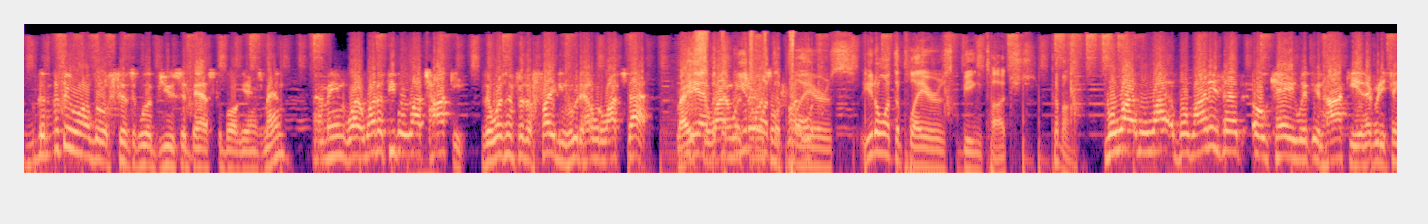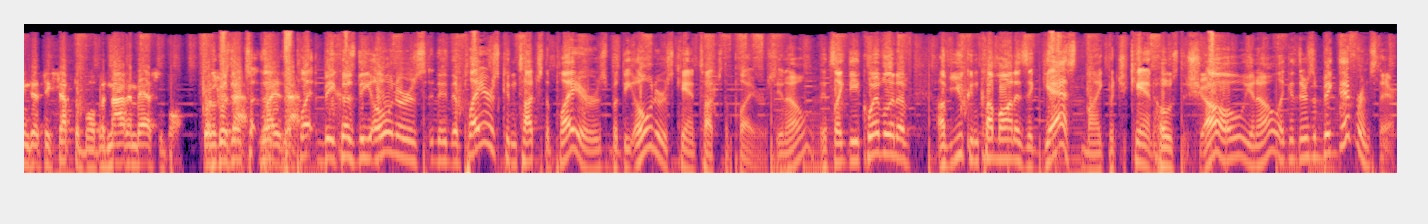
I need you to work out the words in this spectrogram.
There's nothing wrong with a little physical abuse at basketball games, man. I mean, why, why do people watch hockey? If it wasn't for the fighting, who the hell would watch that, right? Yeah, So but the- you don't want the players. You don't want the players being touched. Come on. Well, why, well, why, but why is that okay with in hockey and everybody thinks that's acceptable, but not in basketball? What's because that? t- the, the play- because the owners, the, the players can touch the players, but the owners can't touch the players. You know, it's like the equivalent of of you can come on as a guest, Mike, but you can't host the show. You know, like there's a big difference there.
